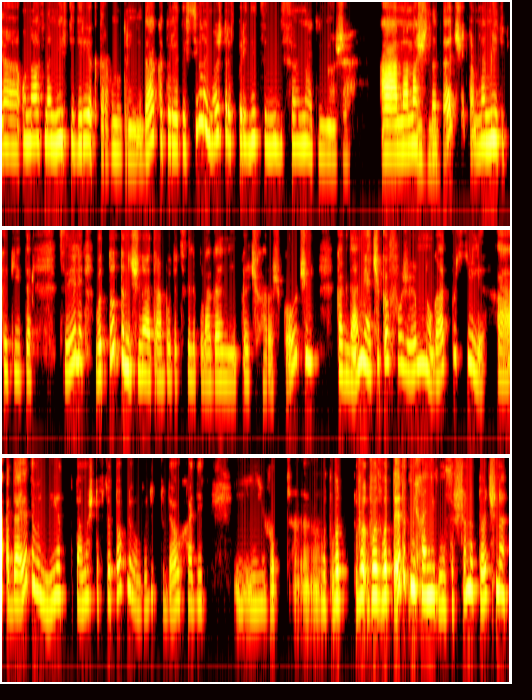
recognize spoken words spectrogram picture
а, у нас на месте директор внутренний, да, который этой силой может распорядиться не бессознательно уже. А на наши mm-hmm. задачи, там, наметить какие-то цели, вот тут-то начинает работать целеполагание и прочий хороший коучинг, когда мячиков уже много отпустили, а, а до этого нет, потому что все топливо будет туда уходить. И вот, э, вот, вот, вот, вот, вот этот механизм совершенно точно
